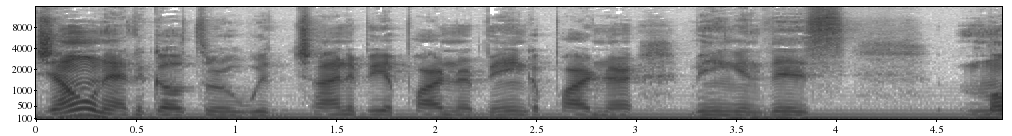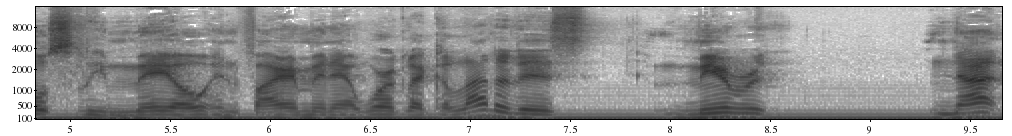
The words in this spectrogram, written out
Joan had to go through with trying to be a partner, being a partner, being in this mostly male environment at work. Like a lot of this mirrored not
